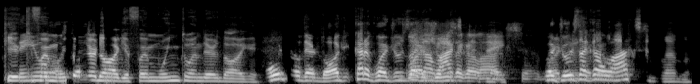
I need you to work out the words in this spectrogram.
Que, que foi o- muito underdog, foi muito underdog. Muito underdog. Cara, Guardiões, da Guardiões Galáxia. da. Galáxia. Guardiões da Galáxia, mano.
